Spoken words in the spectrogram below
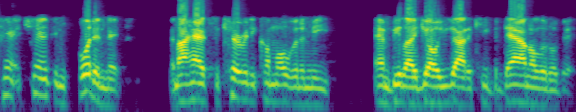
chant- chanting for the Knicks and I had security come over to me and be like, yo, you got to keep it down a little bit.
